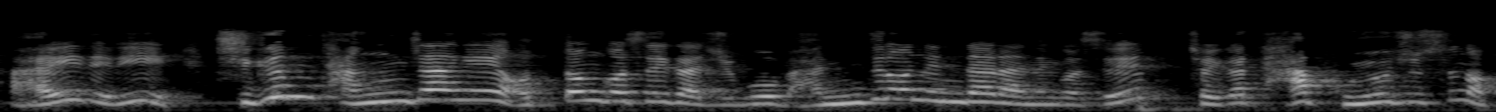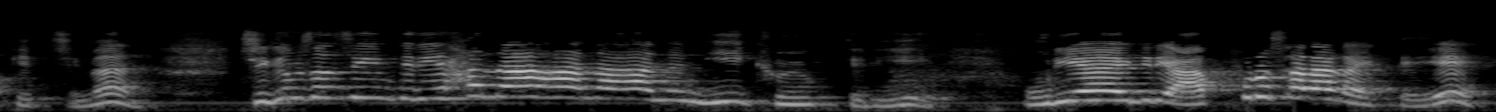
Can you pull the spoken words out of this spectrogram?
아이들이 지금 당장에 어떤 것을 가지고 만들어낸다라는 것을 저희가 다 보여줄 수는 없겠지만 지금 선생님들이 하나하나 하는 이 교육들이 우리 아이들이 앞으로 살아갈 때에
